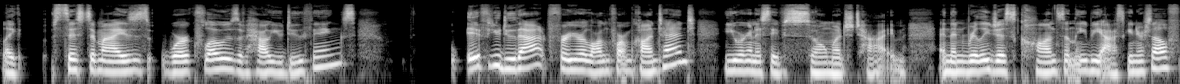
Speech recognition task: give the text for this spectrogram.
like systemized workflows of how you do things if you do that for your long form content, you are going to save so much time. And then really just constantly be asking yourself,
